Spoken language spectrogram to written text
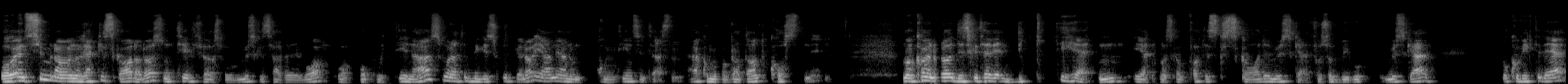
Og En sum av en rekke skader da, som tilføres på muskelcellenivå og på proteinet, her, så må dette bygges opp igjen, da, gjerne gjennom proteinsyntesen. Her kommer bl.a. kosten inn. Man kan da diskutere viktigheten i at man skal faktisk skade muskel for så å bygge opp muskel. Og Hvor viktig det er,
